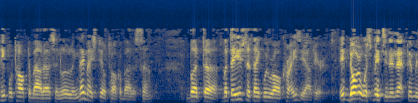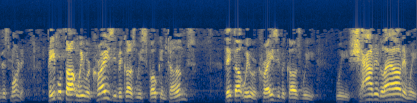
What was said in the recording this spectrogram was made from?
people talked about us in Luling. They may still talk about us some, but uh, but they used to think we were all crazy out here. And Dora was mentioning that to me this morning. People thought we were crazy because we spoke in tongues. They thought we were crazy because we we shouted loud and we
